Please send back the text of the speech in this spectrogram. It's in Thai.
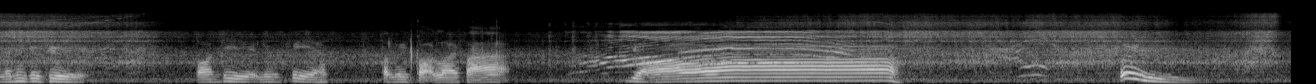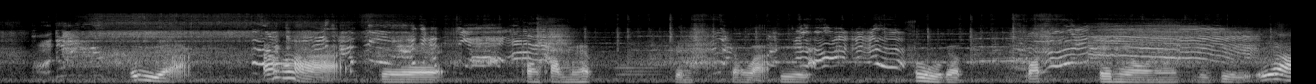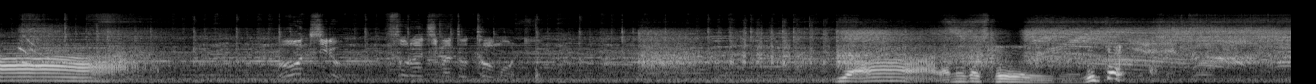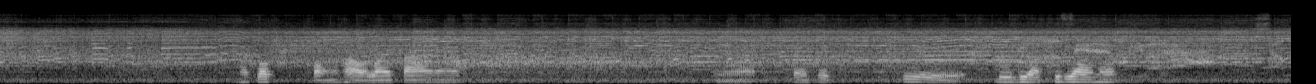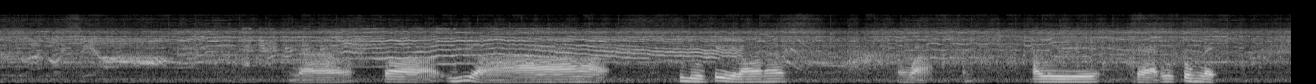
และนี่ก็คือ ตอนที่ลูฟี่ครับตะลุยเกาะลอยฟ้าหยอเอ้ยเอ้ยอ้าเจอทองคำครับ เป็นจังหวะที่สู้กับก๊อตเอเมลนะครับดูที่เอ้อ 空島と共に ยอและนี่ก็คือลิเจ็กนักรบของเผ่าลอยฟ้านะครับเนี่ยเป็นศึกที่ดูเดือดทีเดียวนะครับ แล้วก็อีหยาที่ลูฟี่เรานะครับ จังหวะตะลุยแบกลูกตุ้มเหล็ก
